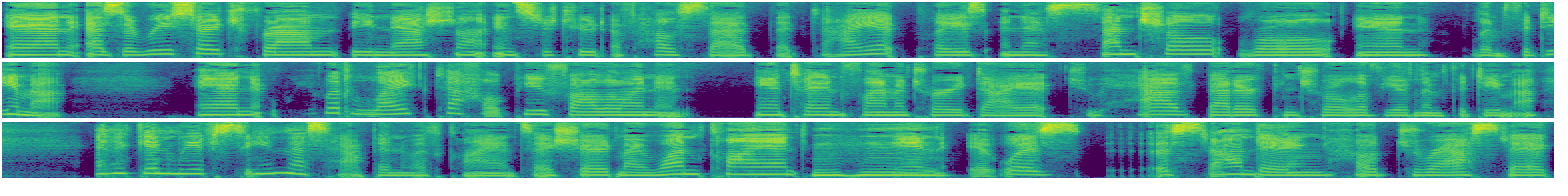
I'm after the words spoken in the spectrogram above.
And as the research from the National Institute of Health said, that diet plays an essential role in lymphedema. And we would like to help you follow in an anti inflammatory diet to have better control of your lymphedema. And again, we've seen this happen with clients. I shared my one client, Mhm. and it was astounding how drastic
